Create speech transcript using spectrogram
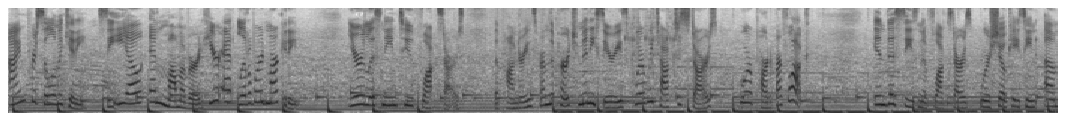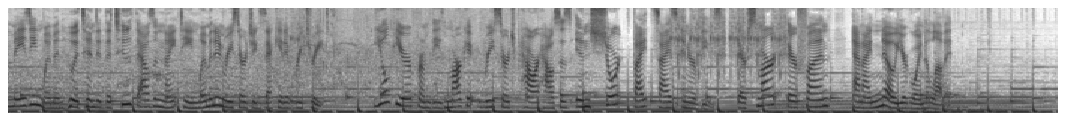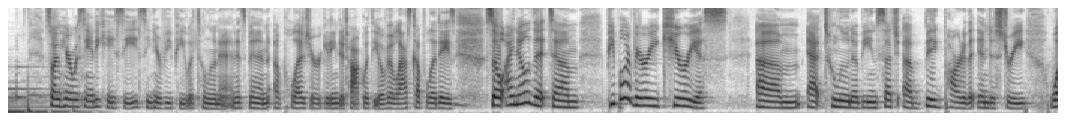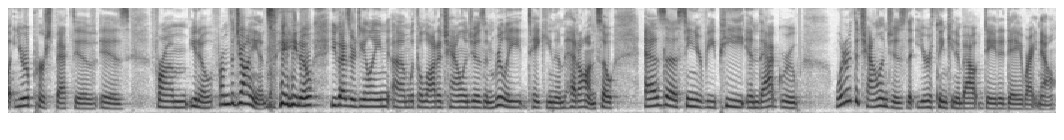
I'm Priscilla McKinney, CEO and Mama Bird here at Little Bird Marketing. You're listening to Flock Stars, the Ponderings from the Perch mini series where we talk to stars who are part of our flock. In this season of Flock Stars, we're showcasing amazing women who attended the 2019 Women in Research Executive Retreat. You'll hear from these market research powerhouses in short, bite sized interviews. They're smart, they're fun, and I know you're going to love it. So I'm here with Sandy Casey, Senior VP with Toluna, and it's been a pleasure getting to talk with you over the last couple of days. So I know that um, people are very curious. Um, at Toluna being such a big part of the industry, what your perspective is from you know from the giants. you know, you guys are dealing um, with a lot of challenges and really taking them head on. So, as a senior VP in that group, what are the challenges that you're thinking about day to day right now?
